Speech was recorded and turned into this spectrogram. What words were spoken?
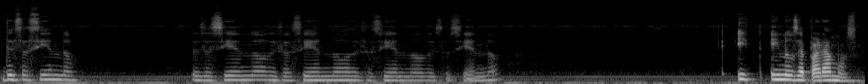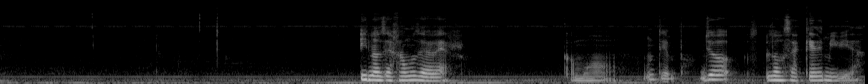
deshaciendo, deshaciendo, deshaciendo, deshaciendo, deshaciendo. Y, y nos separamos. Y nos dejamos de ver como un tiempo. Yo lo saqué de mi vida.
